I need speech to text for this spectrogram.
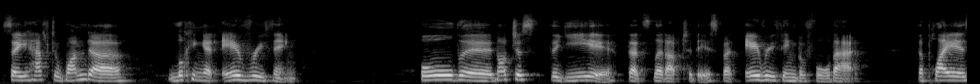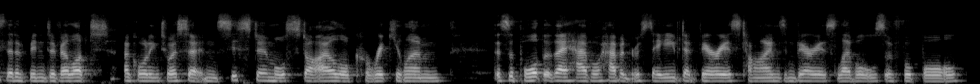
So you have to wonder, looking at everything all the not just the year that's led up to this, but everything before that. The players that have been developed according to a certain system or style or curriculum, the support that they have or haven't received at various times and various levels of football,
